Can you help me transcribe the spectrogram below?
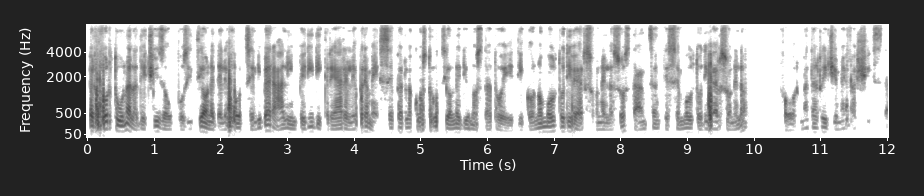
Per fortuna la decisa opposizione delle forze liberali impedì di creare le premesse per la costruzione di uno Stato etico, non molto diverso nella sostanza, anche se molto diverso nella forma, dal regime fascista.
